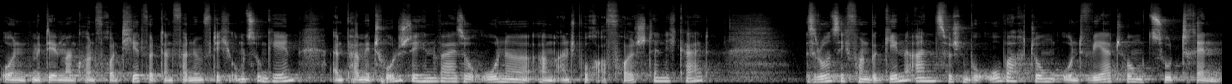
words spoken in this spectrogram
und mit denen man konfrontiert wird, dann vernünftig umzugehen. Ein paar methodische Hinweise ohne ähm, Anspruch auf Vollständigkeit. Es lohnt sich von Beginn an zwischen Beobachtung und Wertung zu trennen.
